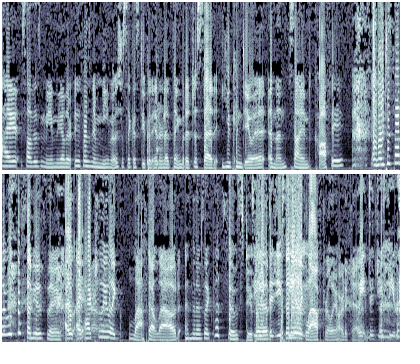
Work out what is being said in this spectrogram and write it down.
I saw this meme the other. It wasn't a meme. It was just like a stupid internet thing, but it just said "You can do it" and then signed coffee, and I just thought it was the funniest thing. I, I actually like laughed out loud, and then I was like, "That's so stupid." did you but then see, I like um, laughed really hard again. Wait, did you see the?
